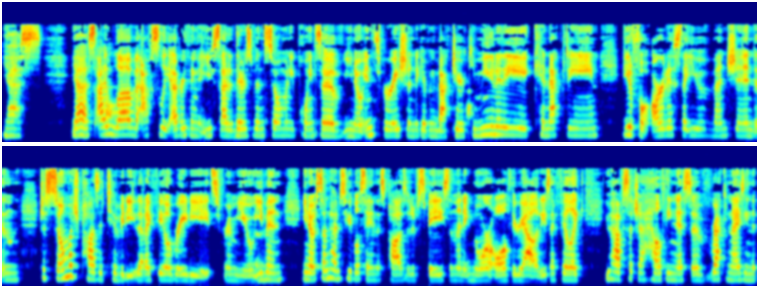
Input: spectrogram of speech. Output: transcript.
yes. Yes, I love absolutely everything that you said. There's been so many points of, you know, inspiration to giving back to your community, connecting, beautiful artists that you have mentioned, and just so much positivity that I feel radiates from you. Even, you know, sometimes people stay in this positive space and then ignore all of the realities. I feel like you have such a healthiness of recognizing the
